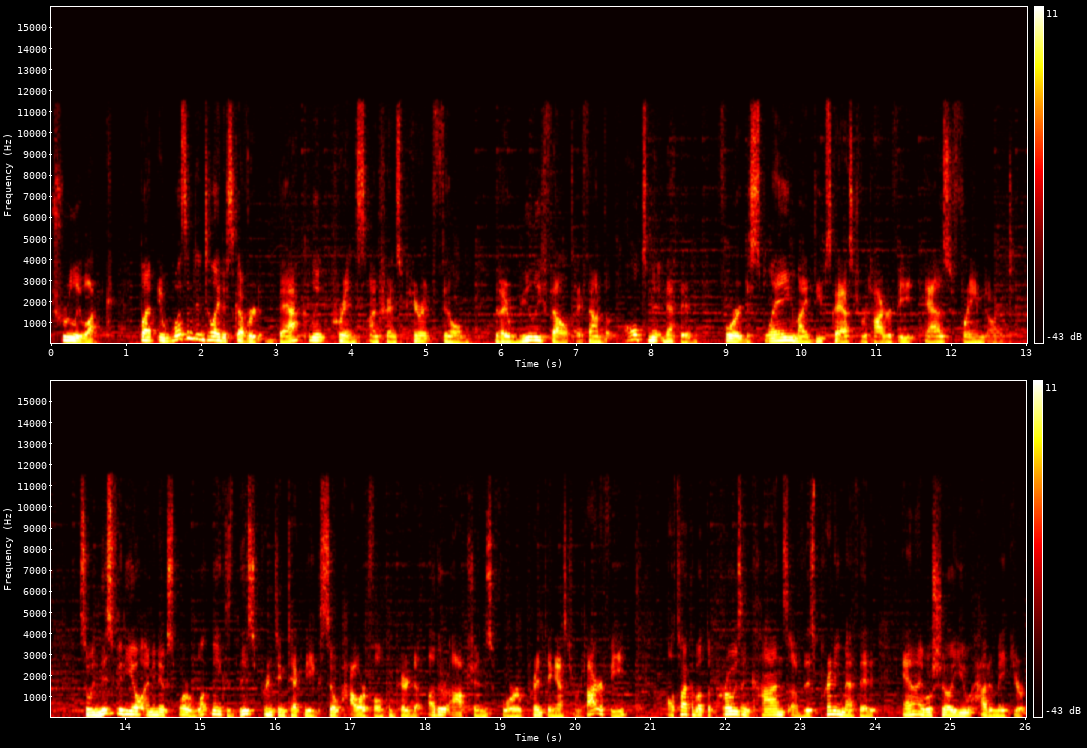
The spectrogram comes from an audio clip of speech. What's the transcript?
truly like. But it wasn't until I discovered backlit prints on transparent film that I really felt I'd found the ultimate method for displaying my deep sky astrophotography as framed art. So in this video, I'm going to explore what makes this printing technique so powerful compared to other options for printing astrophotography. I'll talk about the pros and cons of this printing method, and I will show you how to make your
